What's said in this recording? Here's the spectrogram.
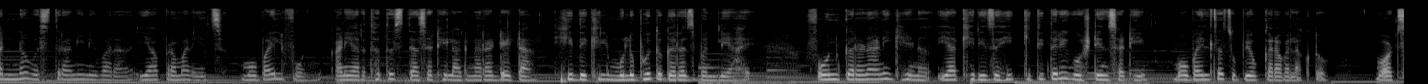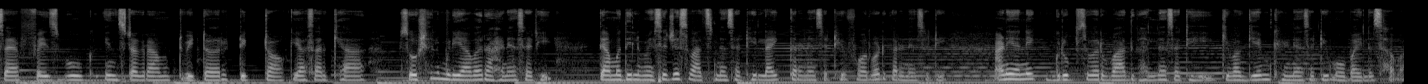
अन्न वस्त्र आणि निवारा याप्रमाणेच मोबाईल फोन आणि अर्थातच त्यासाठी लागणारा डेटा ही देखील मूलभूत गरज बनली आहे. फोन करणं आणि घेणं याखेरीजही कितीतरी गोष्टींसाठी मोबाईलचाच उपयोग करावा लागतो. WhatsApp Facebook Instagram Twitter TikTok यासारख्या सोशल मीडियावर राहण्यासाठी त्यामधील मेसेजेस वाचण्यासाठी लाईक करण्यासाठी फॉरवर्ड करण्यासाठी आणि अनेक ग्रुप्सवर वाद घालण्यासाठीही किंवा गेम खेळण्यासाठी मोबाईलच हवा.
